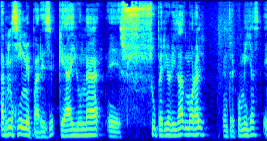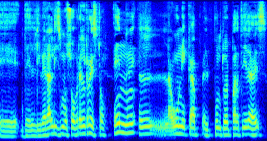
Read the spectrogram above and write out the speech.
A mí sí me parece que hay una eh, superioridad moral entre comillas, eh, del liberalismo sobre el resto. En la única, el punto de partida es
